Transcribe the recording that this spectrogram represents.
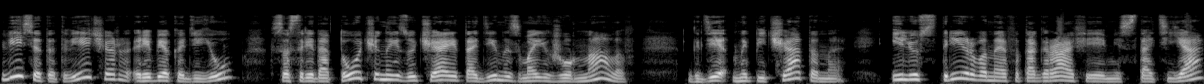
Весь этот вечер Ребекка Дью сосредоточенно изучает один из моих журналов, где напечатана иллюстрированная фотографиями статья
